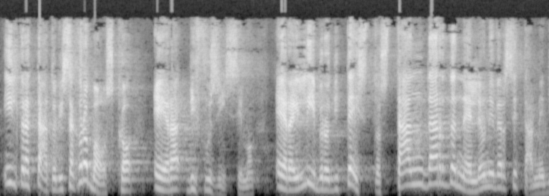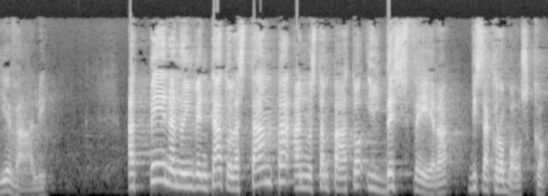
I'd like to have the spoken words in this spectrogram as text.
Il trattato di Sacrobosco era diffusissimo, era il libro di testo standard nelle università medievali. Appena hanno inventato la stampa, hanno stampato il De Sfera di Sacrobosco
